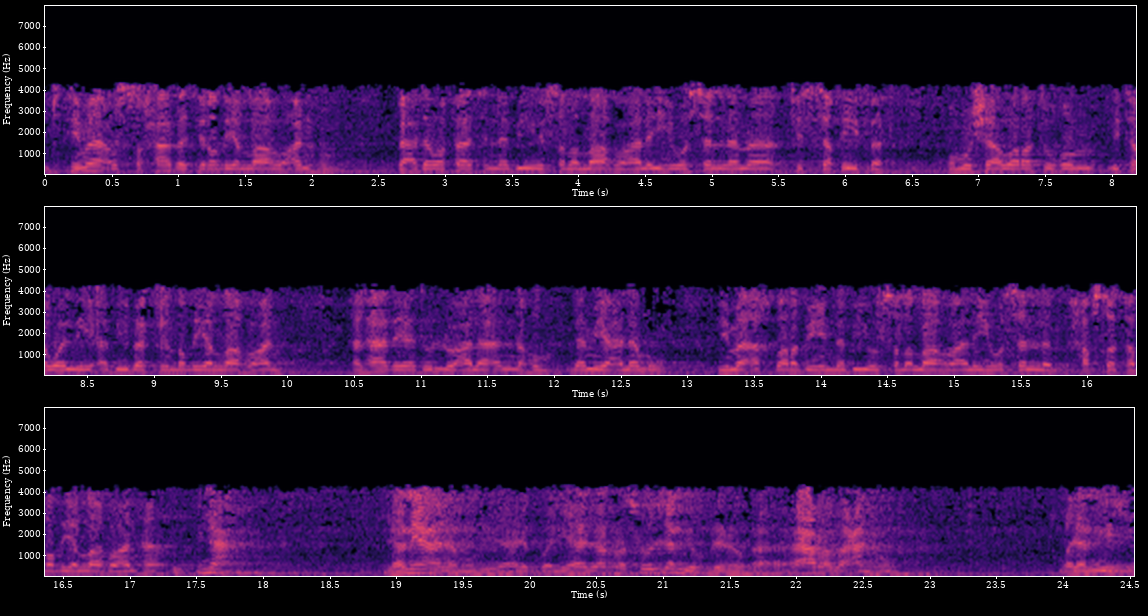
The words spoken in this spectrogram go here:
اجتماع الصحابة رضي الله عنهم بعد وفاة النبي صلى الله عليه وسلم في السقيفة ومشاورتهم لتولي أبي بكر رضي الله عنه هل هذا يدل على أنهم لم يعلموا بما أخبر به النبي صلى الله عليه وسلم حفصة رضي الله عنها؟ نعم. لم يعلموا بذلك ولهذا الرسول لم يخبره أعرض عنه ولم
